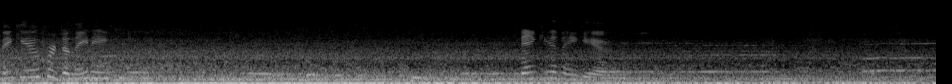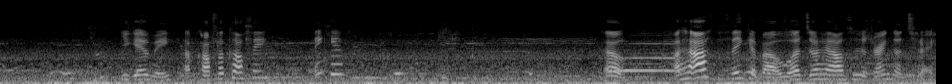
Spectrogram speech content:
Thank you for donating. Thank you, you. Gave me a cup of coffee? Thank you. Oh, I have to think about what do I have to drink on today.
